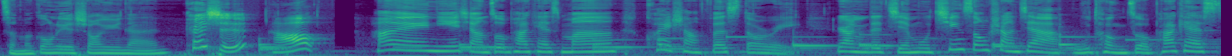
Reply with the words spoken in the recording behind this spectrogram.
怎么攻略双鱼男？开始，好。嗨，你也想做 podcast 吗？快上 First Story，让你的节目轻松上架，无痛做 podcast。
